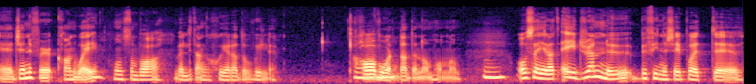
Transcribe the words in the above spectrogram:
eh, Jennifer Conway, hon som var väldigt engagerad och ville ha vårdnaden om honom. Och säger att Adrian nu befinner sig på ett eh,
